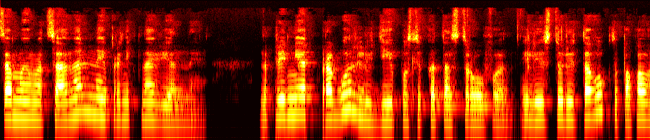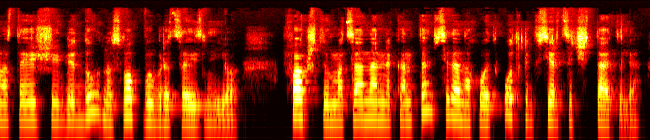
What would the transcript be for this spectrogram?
Самые эмоциональные и проникновенные. Например, про горе людей после катастрофы или историю того, кто попал в настоящую беду, но смог выбраться из нее. Факт, что эмоциональный контент всегда находит отклик в сердце читателя –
